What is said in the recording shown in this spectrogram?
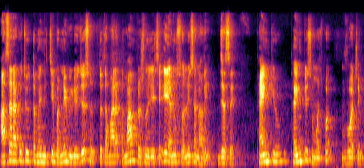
આશા રાખું છું તમે નીચે બંને વીડિયો જોશો તો તમારા તમામ પ્રશ્નો જે છે એ એનું સોલ્યુશન આવી જશે. Thank you thank you so much for watching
